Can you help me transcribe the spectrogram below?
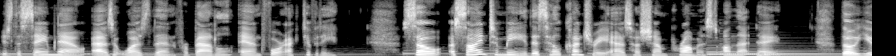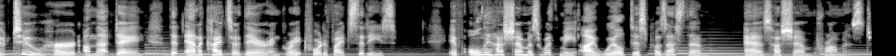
is the same now as it was then for battle and for activity. So assign to me this hill country as Hashem promised on that day. Though you too heard on that day that Anakites are there and great fortified cities, if only Hashem is with me, I will dispossess them as Hashem promised.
